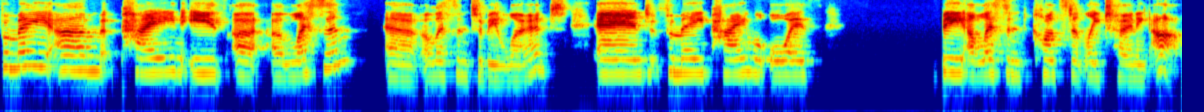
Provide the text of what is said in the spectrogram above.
For me, um, pain is a, a lesson, uh, a lesson to be learnt, and for me, pain will always be a lesson constantly turning up.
